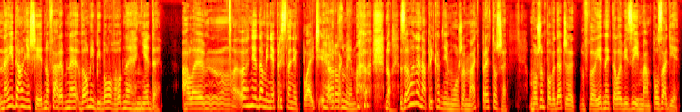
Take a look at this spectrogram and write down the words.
najideálnejšie jednofarebné, veľmi by bolo vhodné hnede ale mm, hneda mi nepristane k pleť. Hej, rozumiem. Tak, no, zelené napríklad nemôžem mať, pretože Môžem povedať, že v jednej televízii mám pozadie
